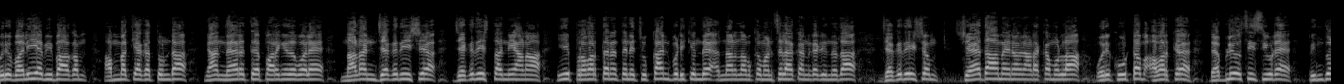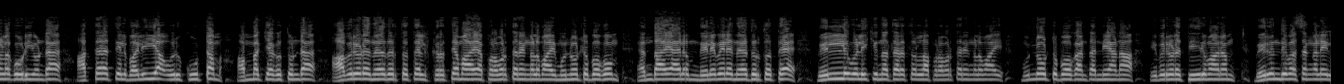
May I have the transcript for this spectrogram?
ഒരു വലിയ വിഭാഗം അമ്മയ്ക്കകത്തുണ്ട്. ഞാൻ നേരത്തെ പറഞ്ഞതുപോലെ നടൻ ജഗദീഷ്. ജഗദീഷ് തന്നെയാണ് ഈ പ്രവർത്തനത്തിന് ചുക്കാൻ പിടിക്കുന്നത് എന്നാണ് മനസ്സിലാക്കാൻ കഴിയുന്നത് ജഗദീഷും ശ്വേതാമേനോൻ അടക്കമുള്ള ഒരു കൂട്ടം അവർക്ക് ഡബ്ല്യു സി സിയുടെ പിന്തുണ കൂടിയുണ്ട്. അത്തരത്തിൽ വലിയ ഒരു കൂട്ടം അമ്മയ്ക്കകത്തുണ്ട്. അവരുടെ നേതൃത്വത്തിൽ കൃത്യമായ പ്രവർത്തനങ്ങളുമായി മുന്നോട്ട് പോകും. എന്തായാലും നിലവിലെ നേതൃത്വത്തെ വെല്ലുവിളിക്കുന്ന തരത്തിലുള്ള പ്രവർത്തനങ്ങളുമായി മുന്നോട്ട് പോകാൻ തന്നെയാണ് ഇവരുടെ തീരുമാനം. വരും ദിവസങ്ങളിൽ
